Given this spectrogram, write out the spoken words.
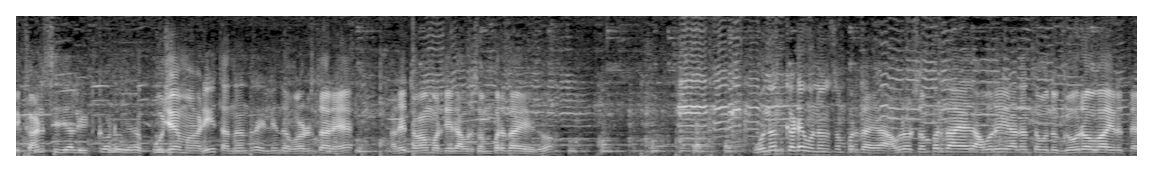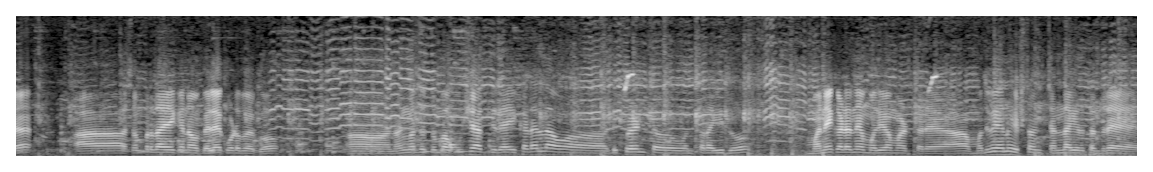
ಇಲ್ಲಿ ಕಾಣಿಸ್ತಿದೆ ಅಲ್ಲಿ ಇಟ್ಕೊಂಡು ಏನೋ ಪೂಜೆ ಮಾಡಿ ತನ್ನಂತರ ಇಲ್ಲಿಂದ ಹೊರಡ್ತಾರೆ. ಅದೇ ತಗೊಂಬರ್ತೀರಾ ಅವ್ರ ಸಂಪ್ರದಾಯ ಇದು. ಒಂದೊಂದು ಕಡೆ ಒಂದೊಂದು ಸಂಪ್ರದಾಯ. ಅವರವ್ರ ಸಂಪ್ರದಾಯ, ಅವರೇ ಆದಂಥ ಒಂದು ಗೌರವ ಇರುತ್ತೆ. ಆ ಸಂಪ್ರದಾಯಕ್ಕೆ ನಾವು ಬೆಲೆ ಕೊಡಬೇಕು. ನನಗಂತೂ ತುಂಬ ಖುಷಿ ಆಗ್ತಿದೆ. ಈ ಕಡೆ ಎಲ್ಲ ಡಿಫ್ರೆಂಟ್ ಒಂಥರ ಇದು. ಮನೆ ಕಡೆನೇ ಮದುವೆ ಮಾಡ್ತಾರೆ. ಆ ಮದುವೆನೂ ಎಷ್ಟೊಂದು ಚೆನ್ನಾಗಿರುತ್ತೆ ಅಂದರೆ,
